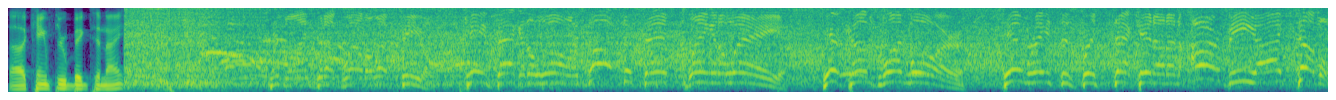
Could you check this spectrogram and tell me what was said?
uh, came through big tonight. Tim lines it up well to left field. Came back of the wall. It's off the fence, clanging away. Here comes one more. Tim races for second on an RBI double.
